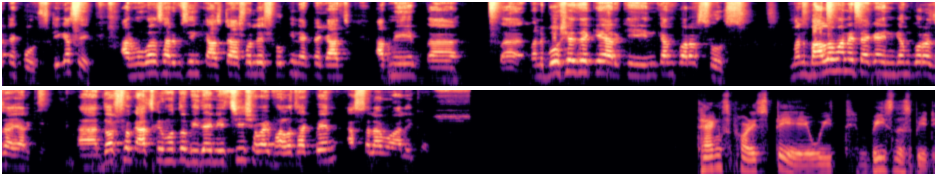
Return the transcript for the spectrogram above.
একটা কোর্স, ঠিক আছে? আর মোবাইল সার্ভিসিং কাজটা আসলে শৌখিন একটা কাজ। আপনি মানে বসে থেকে আর কি ইনকাম করার সোর্স মানে ভালো মানে টাকা ইনকাম করা যায় আর কি। দর্শক, আজকের মতো বিদায় নিচ্ছি। সবাই ভালো থাকবেন। আসসালামু আলাইকুম। Thanks for stay with business BD.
